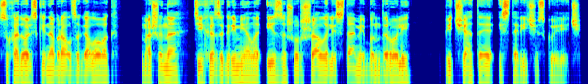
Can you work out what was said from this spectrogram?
Суходольский набрал заголовок, машина тихо загремела и зашуршала листами бандеролей, печатая историческую речь.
